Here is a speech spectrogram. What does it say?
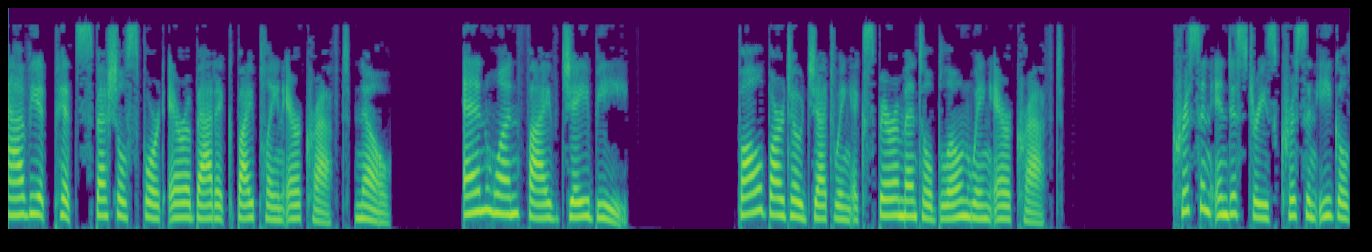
Aviat Pitts Special Sport Aerobatic Biplane Aircraft no. N15JB Ball Bartoe Jetwing Experimental Blown Wing Aircraft Christen Industries Christen Eagle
